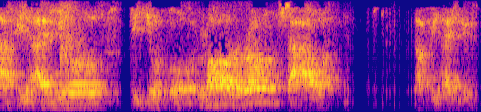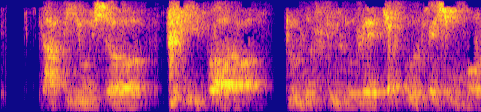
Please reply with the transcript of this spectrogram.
tapi ayo dicoba lorong sawah. Tapi ayo, Nabi Yusuf di Proro dulu-dulu cepur ke sumur.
